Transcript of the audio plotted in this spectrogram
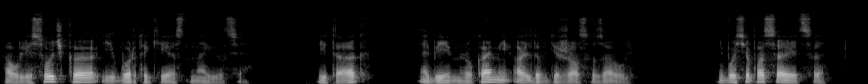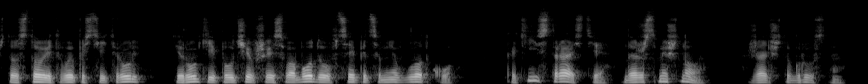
А у лесочка Егор таки остановился. Итак, обеими руками Альдов держался за руль. Небось опасается, что стоит выпустить руль, и руки, получившие свободу, вцепятся мне в глотку. Какие страсти! Даже смешно. Жаль, что грустно.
